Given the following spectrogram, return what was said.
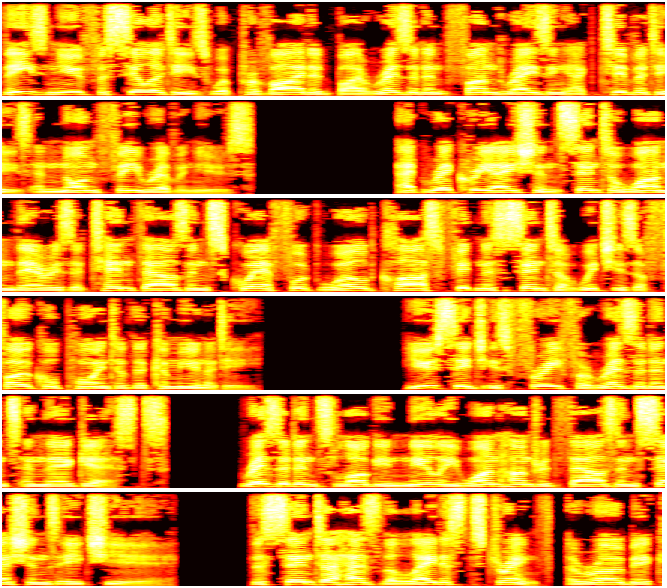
These new facilities were provided by resident fundraising activities and non-fee revenues. At Recreation Center 1 there is a 10,000 square foot world-class fitness center which is a focal point of the community. Usage is free for residents and their guests. Residents log in nearly 100,000 sessions each year. The center has the latest strength, aerobic,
